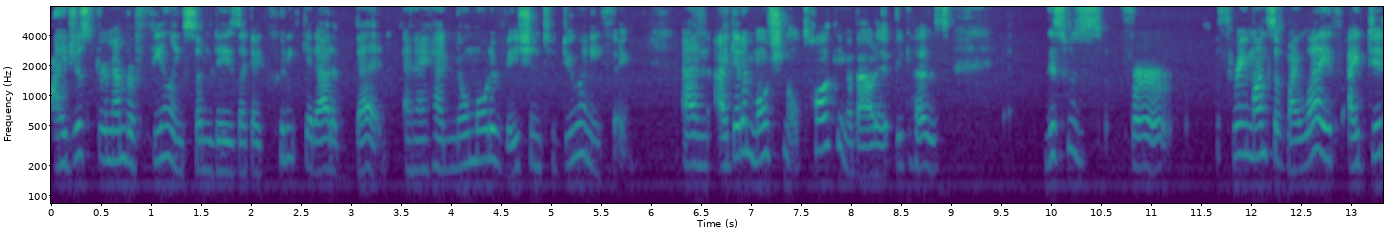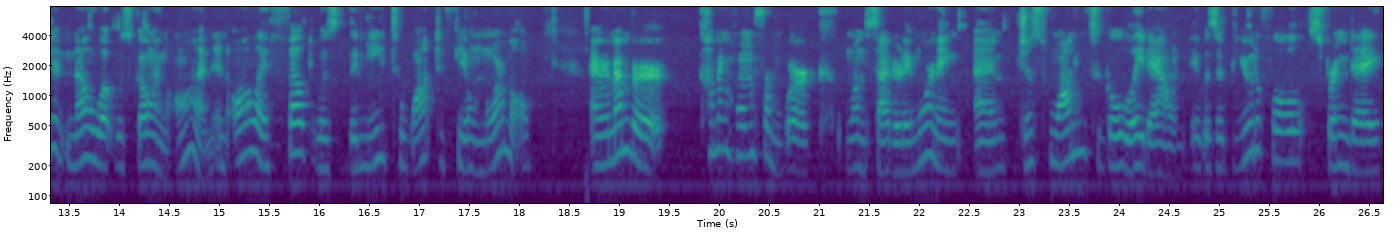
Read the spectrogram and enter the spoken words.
I just remember feeling some days like I couldn't get out of bed and I had no motivation to do anything. And I get emotional talking about it because this was for three months of my life, I didn't know what was going on, and all I felt was the need to want to feel normal. I remember coming home from work one Saturday morning and just wanting to go lay down. It was a beautiful spring day,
